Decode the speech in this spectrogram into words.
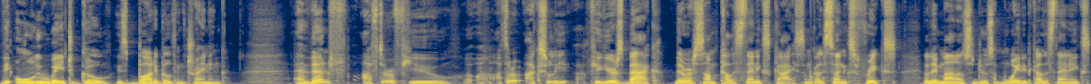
the only way to go is bodybuilding training. And then f- after a few, uh, after actually a few years back, there were some calisthenics guys, some calisthenics freaks, that they managed to do some weighted calisthenics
